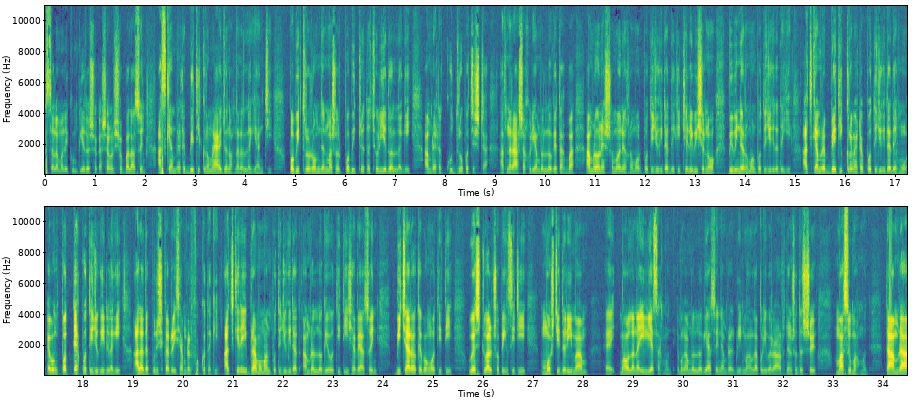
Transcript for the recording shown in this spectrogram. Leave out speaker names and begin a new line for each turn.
আসসালামু আলাইকুম, প্রিয় দর্শক, আশা করি সব ভালো আছেন। আজকে আমরা একটা ব্যতিক্রম আয়োজন আপনারা লাগি আনছি। পবিত্র রমজান মাসের পবিত্রতা ছড়িয়ে দেওয়ার লাগে আমরা একটা ক্ষুদ্র প্রচেষ্টা। আপনারা আশা করি আমরা লগে থাকবা। আমরা অনেক সময় অনেক রকমের প্রতিযোগিতা দেখি, টেলিভিশনও, বিভিন্ন রকমের প্রতিযোগিতা দেখি। আজকে আমরা ব্যতিক্রম একটা প্রতিযোগিতা দেখব এবং প্রত্যেক প্রতিযোগীর লাগি আলাদা পুরস্কার রয়েছে আমরা পক্ষ থাকি। আজকের এই ভ্রাম্যমান প্রতিযোগিতাত আমরা লগে অতিথি হিসাবে আসেন বিচারক এবং অতিথি, ওয়েস্ট ওয়ার্ল্ড শপিং সিটি মসজিদের ইমাম মাওলানা ইলিয়াস আহমদ এবং আমরা লগে আছেন আমরা গ্রিন বাংলা পরিবারের আটজন সদস্য মাসুম আহমদ। তা আমরা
